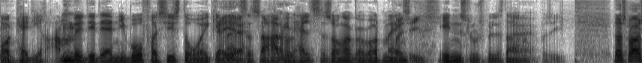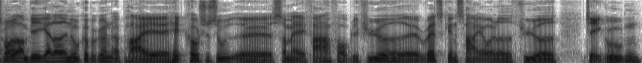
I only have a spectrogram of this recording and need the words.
og kan de ramme det der niveau fra sidste år, ikke? Ja, ja. altså, så har Ja, vi en halv sæson at gøre godt med, Præcis. inden slutspillet starter. Ja, præcis. Så er spørgsmålet, om vi ikke allerede nu kan begynde at pege headcoaches head coaches ud, øh, som er i fare for at blive fyret. Øh, Redskins har jo allerede fyret Jay Gruden,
